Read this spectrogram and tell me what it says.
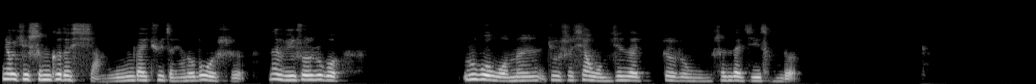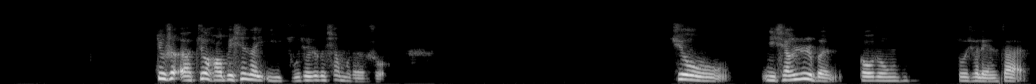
要去深刻的想你应该去怎样的落实。那比如说，如果如果我们就是像我们现在这种身在基层的，就是呃，就好比现在以足球这个项目来说。就你像日本高中足球联赛，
